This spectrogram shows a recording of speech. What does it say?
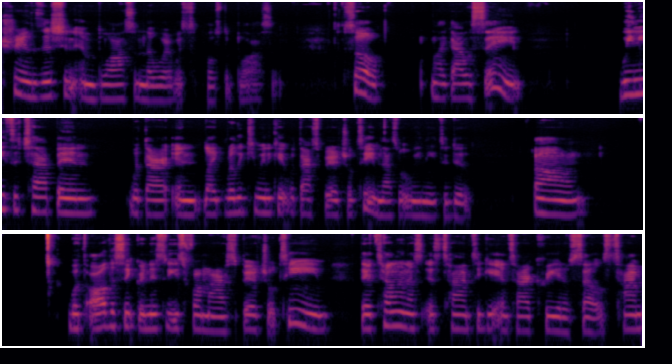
transition and blossom the way we're supposed to blossom. So, like I was saying, we need to tap in with our and like really communicate with our spiritual team. That's what we need to do. Um, with all the synchronicities from our spiritual team, they're telling us it's time to get into our creative selves. Time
